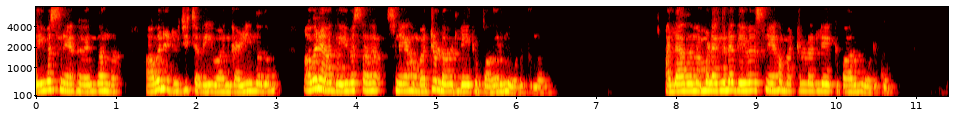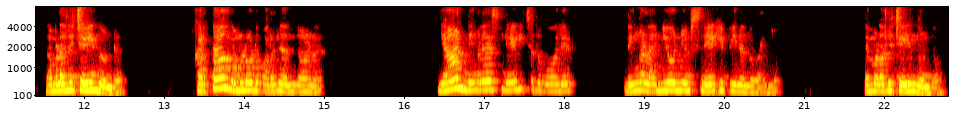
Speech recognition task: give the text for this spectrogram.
ദൈവസ്നേഹം എന്തെന്ന് അവന് രുചിച്ചറിയുവാൻ കഴിയുന്നതും അവനെ ആ ദൈവ സ്നേഹം മറ്റുള്ളവരിലേക്ക് പകർന്നു കൊടുക്കുന്നതും. അല്ലാതെ നമ്മൾ എങ്ങനെ ദൈവസ്നേഹം മറ്റുള്ളവരിലേക്ക് പകർന്നു കൊടുക്കും? നമ്മളത് ചെയ്യുന്നുണ്ട്. കർത്താവ് നമ്മളോട് പറഞ്ഞത് എന്താണ് ഞാൻ നിങ്ങളെ സ്നേഹിച്ചതുപോലെ നിങ്ങൾ അന്യോന്യം സ്നേഹിപ്പീൻ എന്ന് പറഞ്ഞു. നമ്മളത് ചെയ്യുന്നുണ്ടോ.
